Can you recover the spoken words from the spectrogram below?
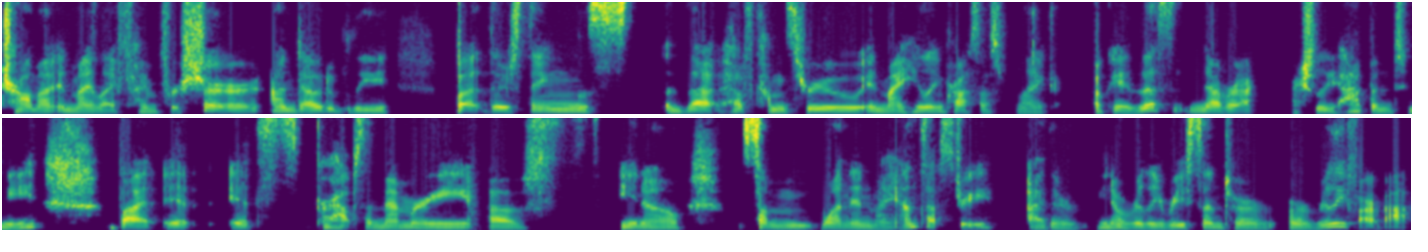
trauma in my lifetime for sure, undoubtedly, but there's things that have come through in my healing process like, okay, this never actually happened to me, but it it's perhaps a memory of you know someone in my ancestry either you know really recent or or really far back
